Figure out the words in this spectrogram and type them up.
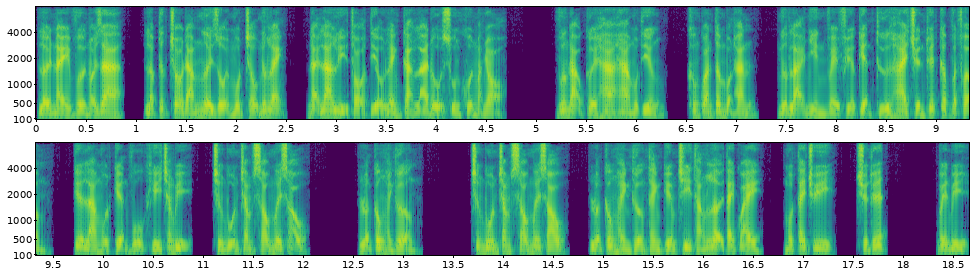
lời này vừa nói ra lập tức cho đám người dội một chậu nước lạnh đại la lụy thọ tiểu lãnh càng là đổ xuống khuôn mặt nhỏ. Vương đạo cười ha ha một tiếng không quan tâm bọn hắn ngược lại nhìn về phía kiện thứ hai truyền thuyết cấp vật phẩm kia là một kiện vũ khí trang bị chương 466. luận công hành thưởng. Chương 466, luận công hành thưởng thánh kiếm chi thắng lợi tay quay một tay truy truyền thuyết. Bên bỉ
